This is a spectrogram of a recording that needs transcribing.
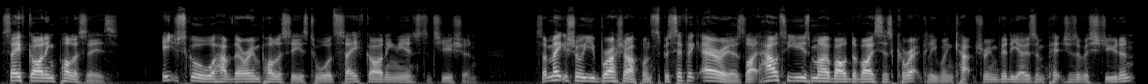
Safeguarding policies. Each school will have their own policies towards safeguarding the institution. So make sure you brush up on specific areas like how to use mobile devices correctly when capturing videos and pictures of a student,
